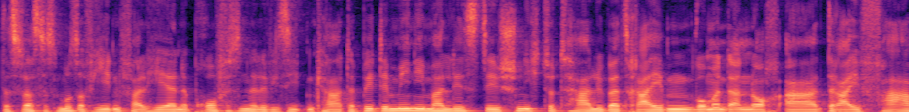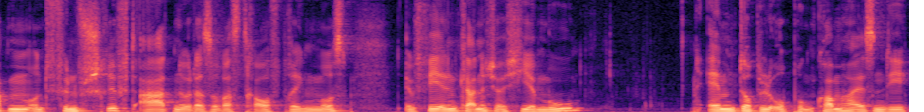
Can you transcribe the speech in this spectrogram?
Das ist was, das muss auf jeden Fall her. Eine professionelle Visitenkarte. Bitte minimalistisch, nicht total übertreiben, wo man dann noch äh, drei Farben und fünf Schriftarten oder sowas draufbringen muss. Empfehlen kann ich euch hier Mu mo.com heißen die.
